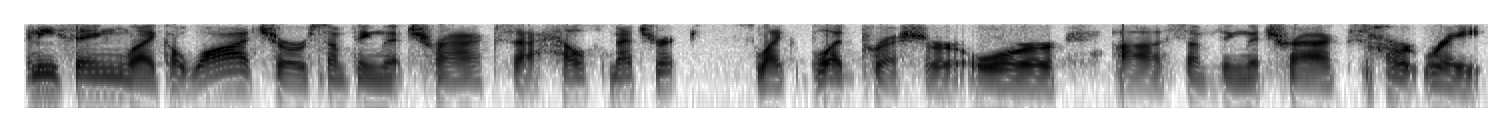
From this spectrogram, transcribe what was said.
anything like a watch or something that tracks a health metric, like blood pressure or uh, something that tracks heart rate,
